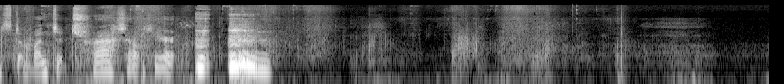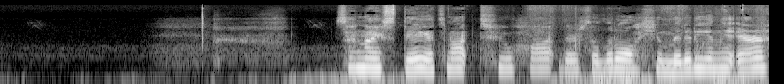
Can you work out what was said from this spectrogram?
just a bunch of trash out here. It's a nice day. It's not too hot. There's a little humidity in the air,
